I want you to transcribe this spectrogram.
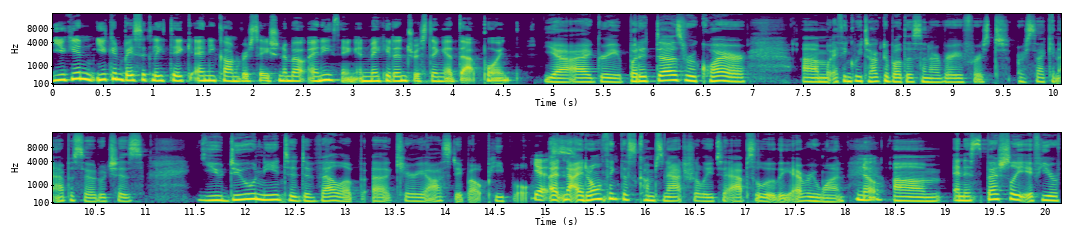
you can you can basically take any conversation about anything and make it interesting at that point. Yeah, I agree. But it does require um, I think we talked about this in our very first or second episode, which is you do need to develop a curiosity about people. Yes. And I don't think this comes naturally to absolutely everyone. No. Um, and especially if you're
